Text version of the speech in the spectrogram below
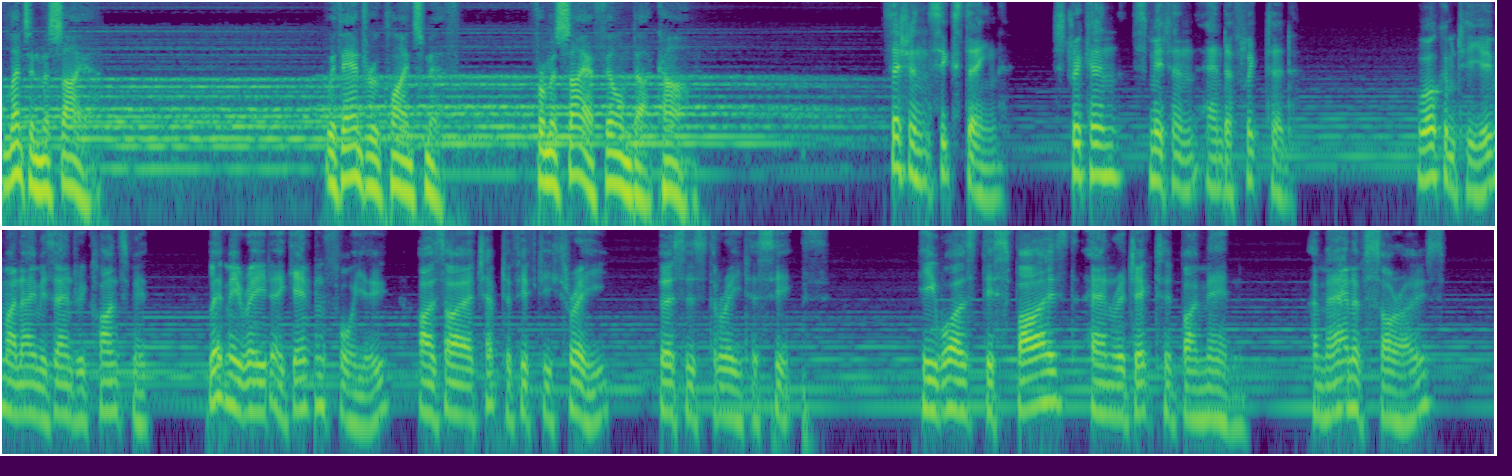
Lenten Messiah. With Andrew Kleinsmith. For MessiahFilm.com. Session 16 Stricken, Smitten, and Afflicted. Welcome to you. My name is Andrew Klein Smith. Let me read again for you Isaiah chapter 53, verses 3 to 6. He was despised and rejected by men, a man of sorrows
